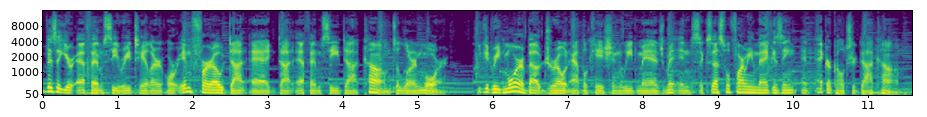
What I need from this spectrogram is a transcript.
Visit your FMC retailer or infurrow.ag.fmc.com to learn more. You can read more about drone application weed management in Successful Farming Magazine and agriculture.com.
